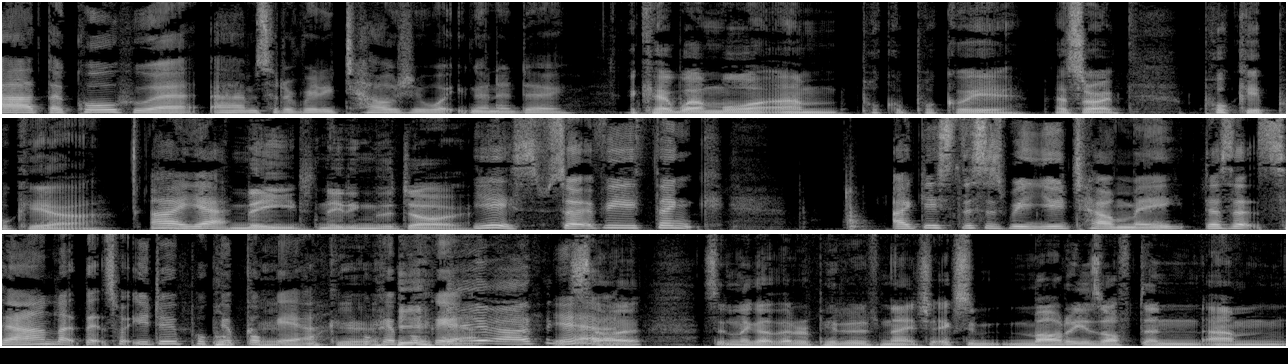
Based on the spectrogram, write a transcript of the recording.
āta kōhua um, sort of really tells you what you're going to do. Okay, one more. Um, poko pokoe. Uh, sorry, Puke pokea. Ah, yeah. Need, kneading the dough. Yes. So if you think, I guess this is where you tell me, does it sound like that's what you do? Poke poke Poke, Poke poke. poke. Yeah, I think Yeah. so. Certainly got that repetitive nature. Actually, Maori is often um,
